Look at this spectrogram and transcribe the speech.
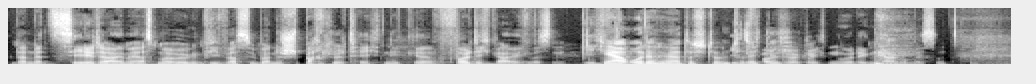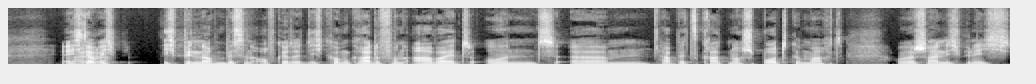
Und dann erzählt er einem erstmal irgendwie was über eine Spachteltechnik. Ja, wollte ich gar nicht wissen. Ich Ja, wollte oder? Ja, das stimmt, Ich wollte richtig. wirklich nur den Gang wissen. Ja, ich glaube, ich, Ich bin noch ein bisschen aufgeregt. Ich komme gerade von Arbeit und, ähm, habe jetzt gerade noch Sport gemacht und wahrscheinlich bin ich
